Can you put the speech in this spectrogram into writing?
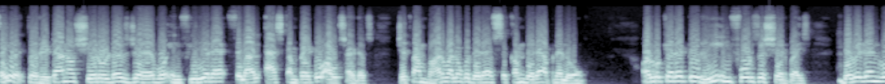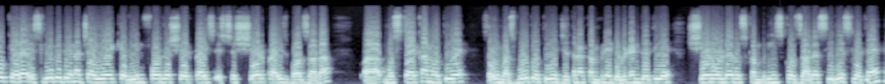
सही है? तो रिटर्न ऑफ़ शेयर होल्डर्स जो है, वो इंफीरियर है फ़िलहाल एज कंपेयर टू आउटसाइडर्स जितना हम बाहर वालों को दे रहे हैं, उससे कम दे रहे हैं अपने लोगों को। और वो कह रहे हैं to reinforce the share price dividend वो कह रहा है, इसलिए भी देना चाहिए कि री इन्फोर्स द शेयर प्राइस इससे शेयर प्राइस बहुत ज़्यादा मुस्तकम होती है, सही मज़बूत होती है। जितना कंपनी डिविडेंड देती है शेयर होल्डर उस कंपनी को ज़्यादा सीरियस लेते हैं,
